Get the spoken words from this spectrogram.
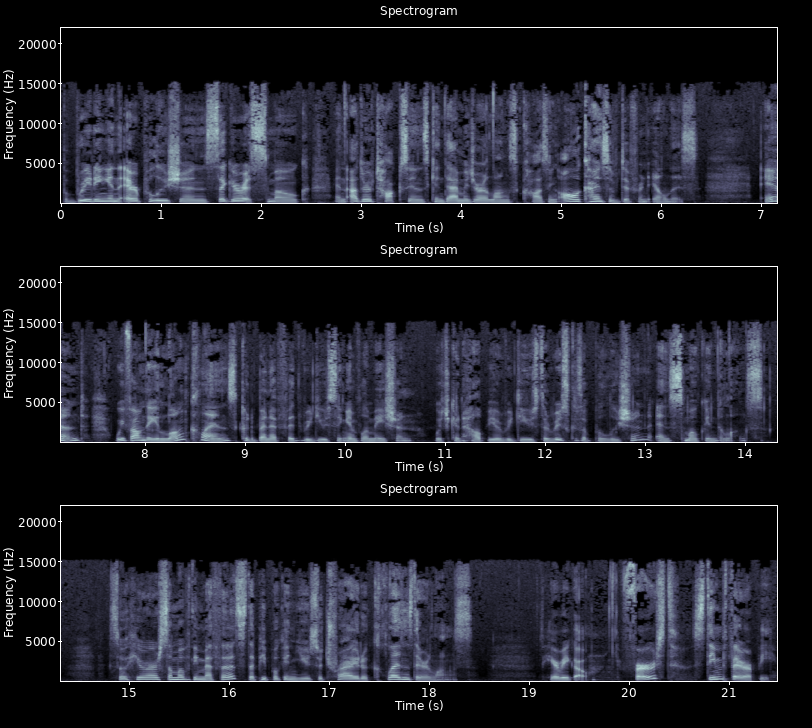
But breathing in air pollution, cigarette smoke, and other toxins can damage our lungs, causing all kinds of different illness. And we found a lung cleanse could benefit reducing inflammation, which can help you reduce the risks of pollution and smoke in the lungs. So here are some of the methods that people can use to try to cleanse their lungs. Here we go. First, steam therapy.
